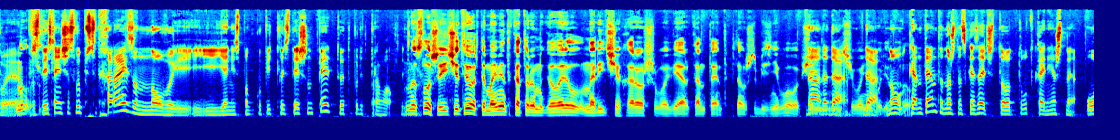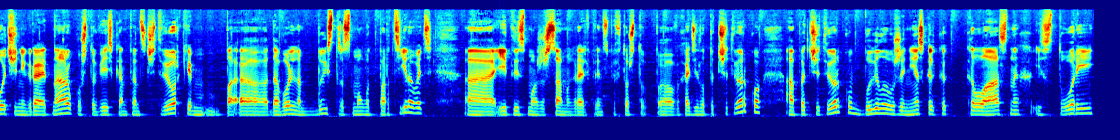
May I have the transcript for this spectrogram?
бы, ну, просто если они сейчас выпустят Horizon новый, и я не смогу купить PlayStation 5, то это будет провал. Ну, слушай, и четвертый момент, о котором я говорил, наличие хорошего VR-контента, потому что без него вообще да, да, ничего да, не да. будет. Ну, ну, контента нужно сказать, что тут, конечно, очень играет на руку, что весь контент с четверки а, довольно быстро быстро смогут портировать, а, и ты сможешь сам играть, в принципе, в то, что а, выходило под четверку, а под четверку было уже несколько классных историй,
